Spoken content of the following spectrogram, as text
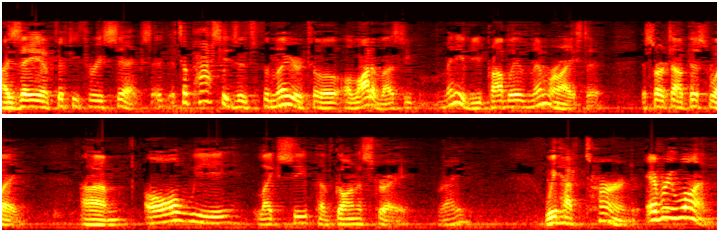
Isaiah 53 6. It's a passage that's familiar to a lot of us. Many of you probably have memorized it. It starts out this way um, All we like sheep have gone astray, right? We have turned every one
